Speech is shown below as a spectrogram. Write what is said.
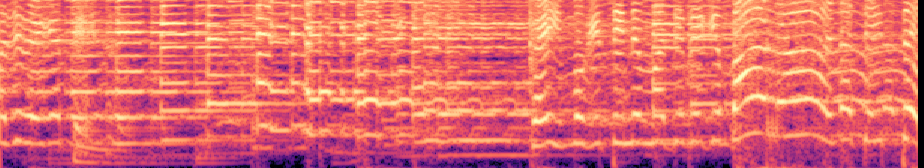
ಮದುವೆಗೆ ಕೈ ಮುಗಿತೀನಿ ಮದುವೆಗೆ ಬಾರಾಡದಿತ್ತು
